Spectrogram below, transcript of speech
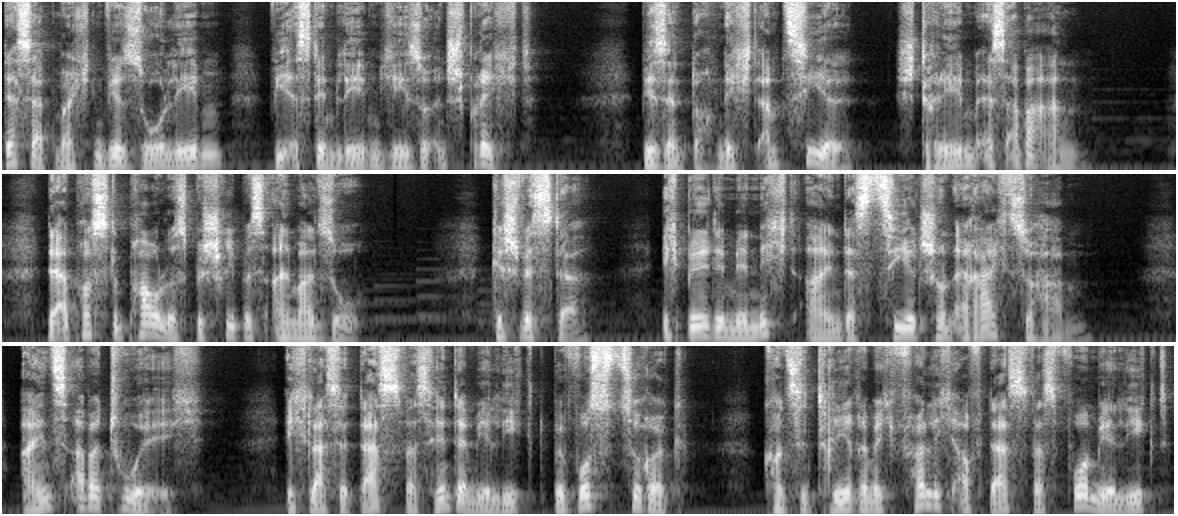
Deshalb möchten wir so leben, wie es dem Leben Jesu entspricht. Wir sind noch nicht am Ziel, streben es aber an. Der Apostel Paulus beschrieb es einmal so. Geschwister, ich bilde mir nicht ein, das Ziel schon erreicht zu haben. Eins aber tue ich. Ich lasse das, was hinter mir liegt, bewusst zurück, konzentriere mich völlig auf das, was vor mir liegt,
